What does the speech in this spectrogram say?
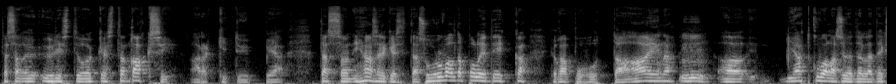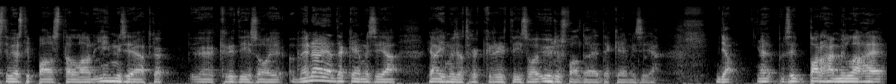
Tässä yhdistyy oikeastaan kaksi arkkityyppiä. Tässä on ihan selkeästi tämä suurvaltapolitiikka, joka puhuttaa aina. Mm. Jatkuvalla syötöllä tekstiviestipalstalla on ihmisiä, jotka kritisoi Venäjän tekemisiä ja ihmisiä, jotka kritisoi Yhdysvaltojen tekemisiä. Ja parhaimmillaan he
